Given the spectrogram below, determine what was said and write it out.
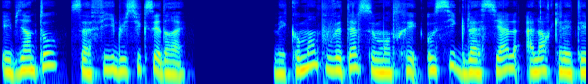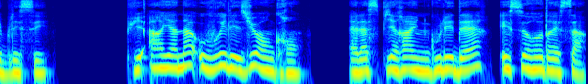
et bientôt sa fille lui succéderait. Mais comment pouvait-elle se montrer aussi glaciale alors qu'elle était blessée? Puis Ariana ouvrit les yeux en grand. Elle aspira une goulée d'air et se redressa.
